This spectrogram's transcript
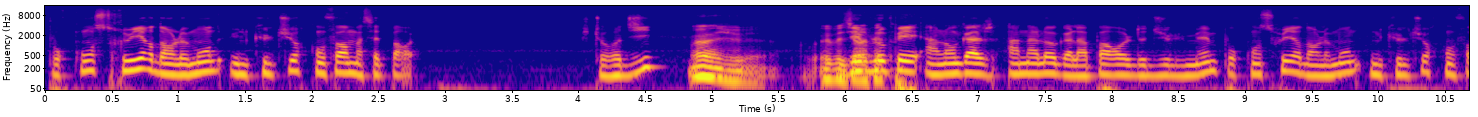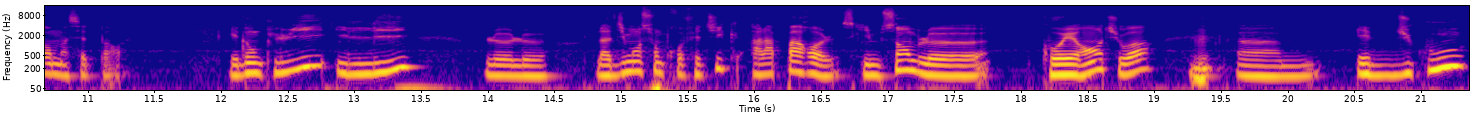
pour construire dans le monde une culture conforme à cette parole. Je te redis, ouais, je... ouais, vas-y, répète. développer un langage analogue à la parole de Dieu lui-même pour construire dans le monde une culture conforme à cette parole. Et donc lui, il lie le, le- la dimension prophétique à la parole, ce qui me semble euh, cohérent, tu vois. Mm. Euh, et du coup,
